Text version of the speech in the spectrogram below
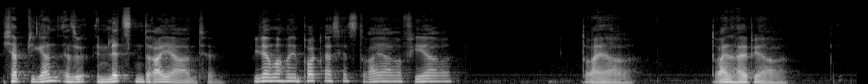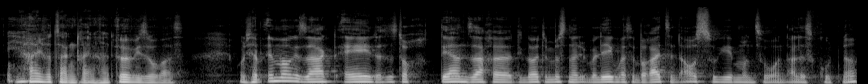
ich habe die ganzen, also in den letzten drei Jahren, Tim. Wie lange machen wir den Podcast jetzt? Drei Jahre, vier Jahre? Drei Jahre. Dreieinhalb Jahre. Ja, ich würde sagen dreieinhalb. Irgendwie sowas. Und ich habe immer gesagt, ey, das ist doch deren Sache. Die Leute müssen halt überlegen, was sie bereit sind auszugeben und so und alles gut, ne?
